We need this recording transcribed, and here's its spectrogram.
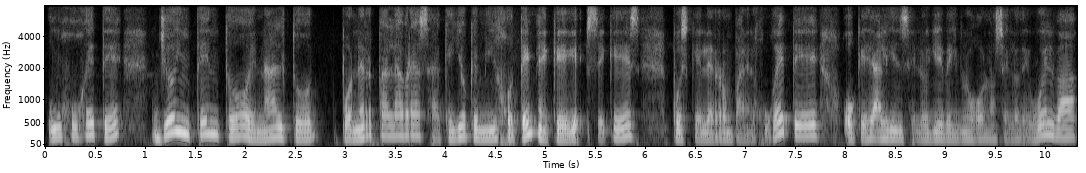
un juguete, yo intento en alto poner palabras a aquello que mi hijo teme, que sé que es pues que le rompan el juguete o que alguien se lo lleve y luego no se lo devuelva.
